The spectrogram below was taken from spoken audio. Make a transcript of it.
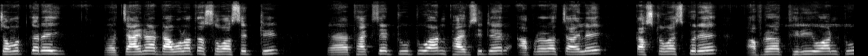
চমৎকার এই চায়না ডাবল হাতা সোফা সেটটি থাকছে টু টু ওয়ান ফাইভ সিটের। আপনারা চাইলে কাস্টমাইজ করে আপনারা থ্রি ওয়ান টু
